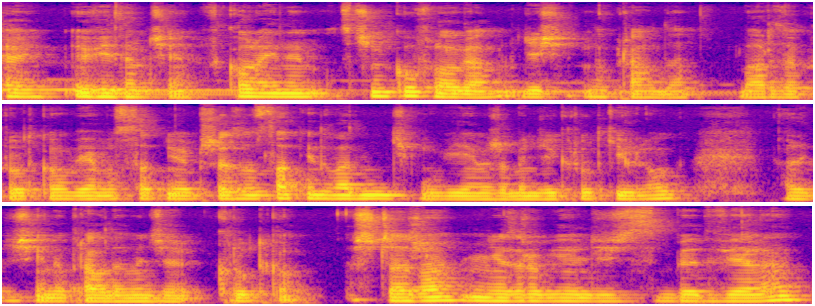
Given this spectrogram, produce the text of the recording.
Hej, witam Cię w kolejnym odcinku vloga. Dziś naprawdę bardzo krótko. Wiem, ostatnio, przez ostatnie dwa dni Ci mówiłem, że będzie krótki vlog, ale dzisiaj naprawdę będzie krótko. Szczerze, nie zrobiłem dziś zbyt wiele.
